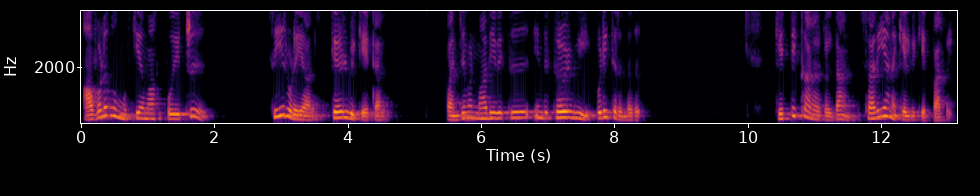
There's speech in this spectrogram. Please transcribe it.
அவ்வளவு முக்கியமாக போயிற்று? சீருடையால் கேள்வி கேட்டாள். பஞ்சவன் மாதேவிக்கு இந்த கேள்வி பிடித்திருந்தது. கெட்டிக்காரர்கள்தான் சரியான கேள்வி கேட்பார்கள்.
